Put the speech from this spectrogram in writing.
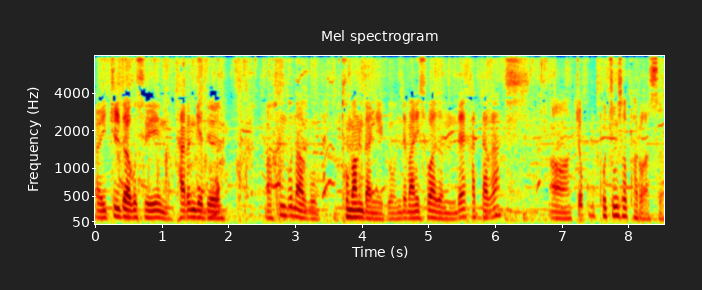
어, 입질도 하고 수인 다른 개들 어, 흥분하고 도망 다니고 근데 많이 좋아졌는데 갔다가 어, 조금 왔어요.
